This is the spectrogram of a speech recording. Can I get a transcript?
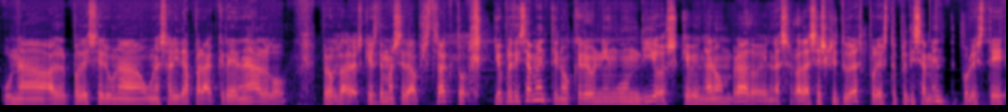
una, puede ser una, salida para creer en algo, pero claro, es que es demasiado abstracto. Yo precisamente no creo en ningún dios que venga nombrado en las Sagradas Escrituras por esto precisamente, por este,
